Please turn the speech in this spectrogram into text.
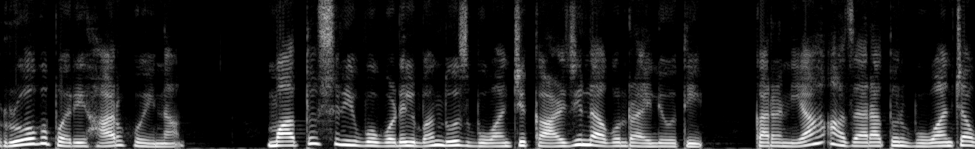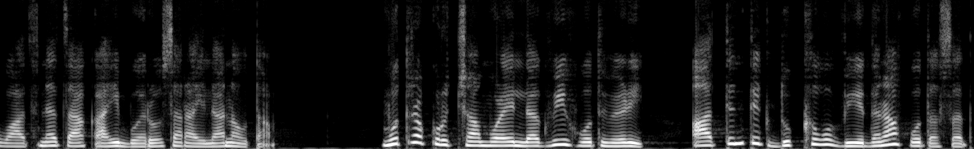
रोग परिहार होईना. मातोश्री व वडील बंधूस बुवांची काळजी लागून राहिली होती कारण या आजारातून बुवांच्या वाचण्याचा काही भरोसा राहिला नव्हता. मूत्रकृच्छामुळे लघवी होत वेळी आत्यंतिक दुःख व वेदना होत असत.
